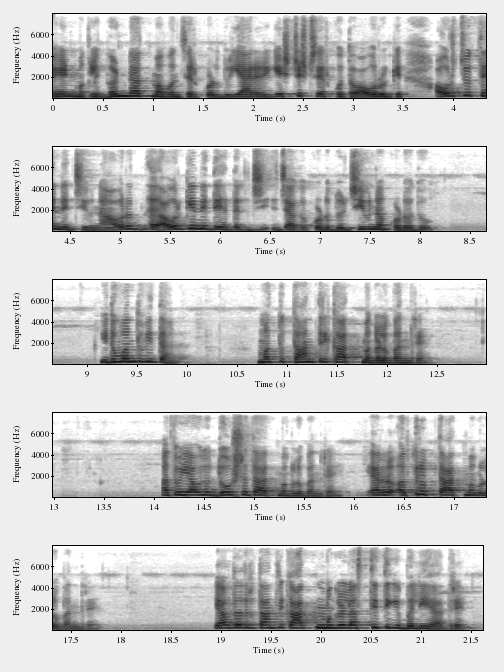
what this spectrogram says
ಹೆಣ್ಮಕ್ಳಿಗೆ ಗಂಡಾತ್ಮ ಬಂದು ಸೇರ್ಕೊಳ್ಳೋದು, ಯಾರ್ಯಾರಿಗೆ ಎಷ್ಟೆಷ್ಟು ಸೇರ್ಕೋತಾವೆ ಅವ್ರಿಗೆ, ಅವ್ರ ಜೊತೆನೆ ಜೀವನ ಅವ್ರ ಅವ್ರಿಗೇನೆ ದೇಹದಲ್ಲಿ ಜಿ, ಜಾಗ ಕೊಡೋದು, ಜೀವನ ಕೊಡೋದು. ಇದು ಒಂದು ವಿಧಾನ. ಮತ್ತು ತಾಂತ್ರಿಕ ಆತ್ಮಗಳು ಬಂದರೆ? ಅಥವಾ ಯಾವುದು ದೋಷದ ಆತ್ಮಗಳು ಬಂದರೆ? ಯಾರು ಅತೃಪ್ತ ಆತ್ಮಗಳು ಬಂದರೆ? ಯಾವುದಾದ್ರೂ ತಾಂತ್ರಿಕ ಆತ್ಮಗಳ ಸ್ಥಿತಿಗೆ ಬಲಿಯಾದರೆ?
